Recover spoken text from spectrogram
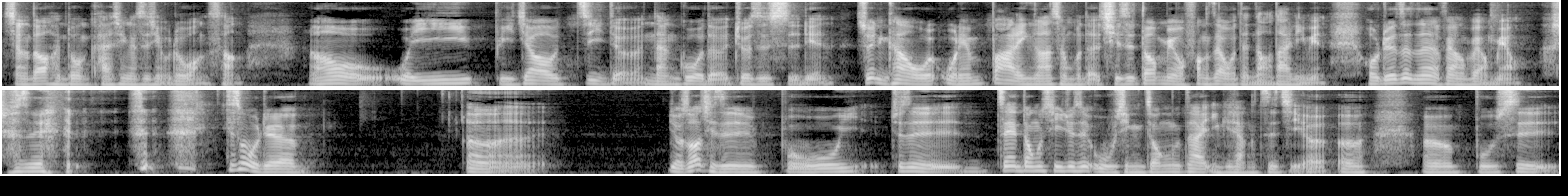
想到很多很开心的事情，我就往上。然后唯一比较记得难过的就是失恋，所以你看我我连霸凌啊什么的，其实都没有放在我的脑袋里面。我觉得这真的非常非常妙，就是 就是我觉得，呃，有时候其实不就是这些东西，就是无形中在影响自己，而而而不是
